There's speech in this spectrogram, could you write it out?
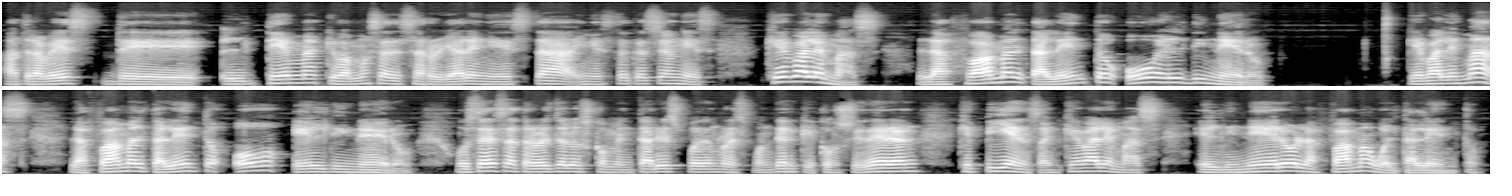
a través del tema que vamos a desarrollar en esta, en esta ocasión es ¿qué vale más? ¿La fama, el talento o el dinero? ¿Qué vale más? ¿La fama, el talento o el dinero? Ustedes a través de los comentarios pueden responder qué consideran, qué piensan, qué vale más, el dinero, la fama o el talento.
